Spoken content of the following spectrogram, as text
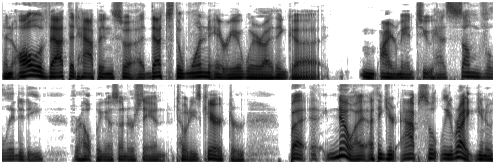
and all of that that happens. So uh, that's the one area where i think uh, iron man 2 has some validity for helping us understand tony's character. But uh, no I, I think you're absolutely right you know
